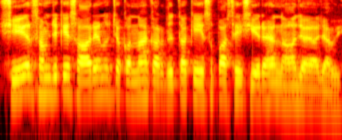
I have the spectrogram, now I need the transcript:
ਸ਼ੇਰ ਸਮਝ ਕੇ ਸਾਰਿਆਂ ਨੂੰ ਚਕੰਨਾ ਕਰ ਦਿੱਤਾ ਕਿ ਇਸ ਪਾਸੇ ਸ਼ੇਰ ਹੈ, ਨਾ ਜਾਇਆ ਜਾਵੇ।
